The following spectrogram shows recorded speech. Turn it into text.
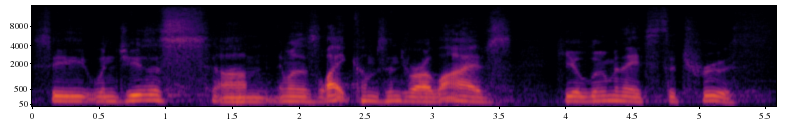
See, when Jesus, um, when His light comes into our lives, He illuminates the truth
